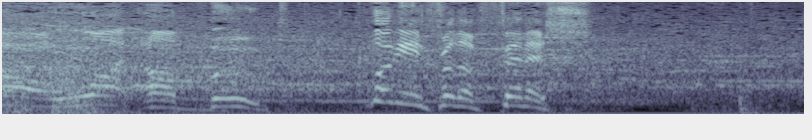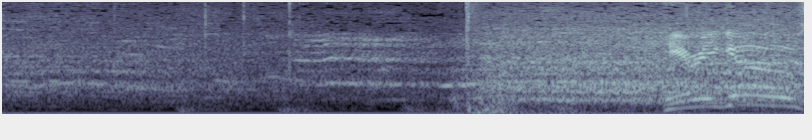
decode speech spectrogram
Oh, what a boot. Looking for the finish. Here he goes.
